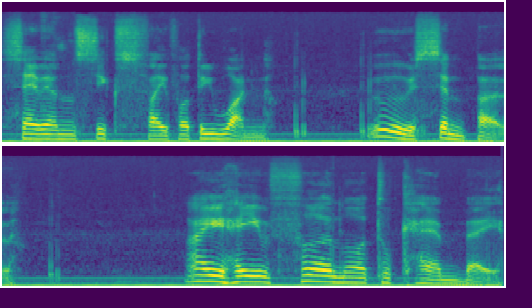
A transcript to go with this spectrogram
Seven, six, five, forty-one. Ooh, simple. I have four more to come by.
